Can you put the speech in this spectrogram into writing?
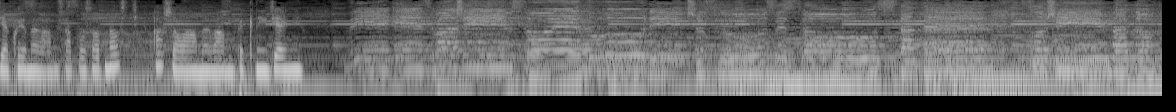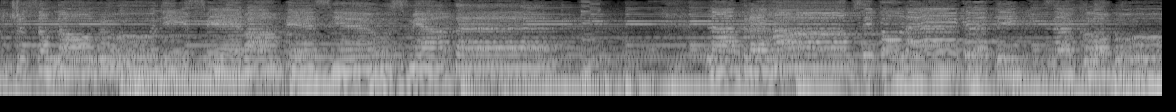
Ďakujeme vám za pozornosť a želáme vám pekný deň. V rieke zvažím svoje húdy, čo sú zložím batok, čo so mnou blúdi, spievam piesne usmiaté. Natrhám si plné kvety, za klobúk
